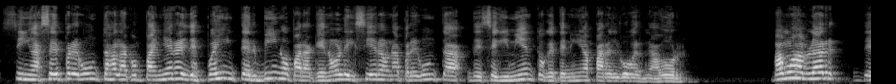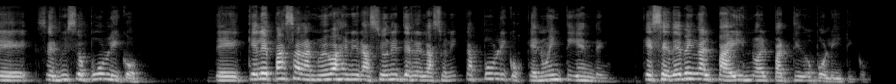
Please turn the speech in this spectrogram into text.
sin hacer preguntas a la compañera y después intervino para que no le hiciera una pregunta de seguimiento que tenía para el gobernador. Vamos a hablar de servicio público, de qué le pasa a las nuevas generaciones de relacionistas públicos que no entienden, que se deben al país, no al partido político.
